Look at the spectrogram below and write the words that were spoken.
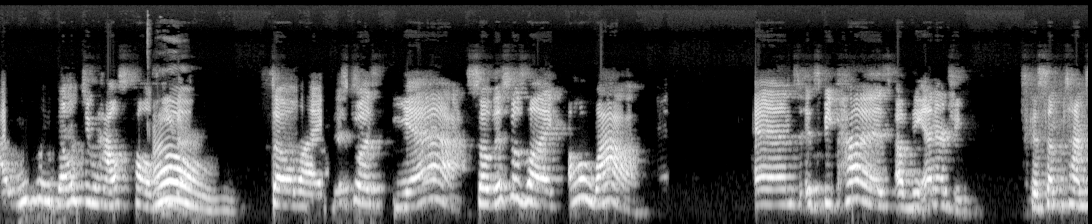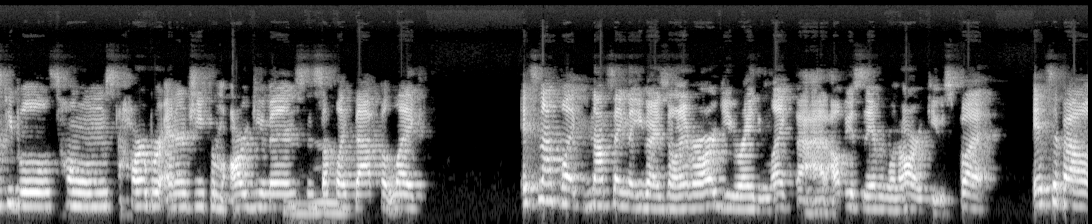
I usually don't do house calls oh. either. So like this was yeah. So this was like, oh wow. And it's because of the energy because sometimes people's homes harbor energy from arguments and stuff like that but like it's not like not saying that you guys don't ever argue or anything like that obviously everyone argues but it's about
